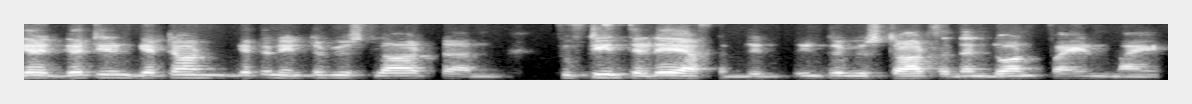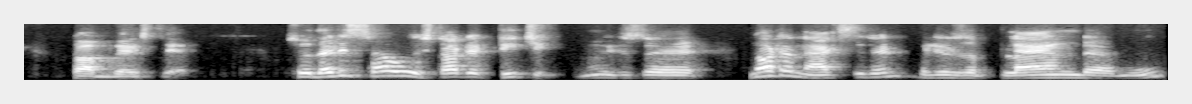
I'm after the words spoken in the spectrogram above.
get get in get on get an interview slot and 15th day after the interview starts and then don't find my top guys there. So that is how I started teaching. It is a, not an accident, but it was a planned uh, move.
